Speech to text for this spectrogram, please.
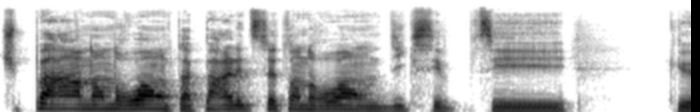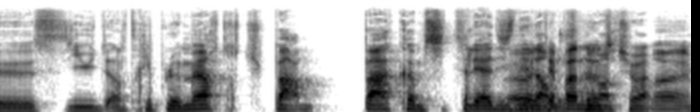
tu pars à un endroit, on t'a parlé de cet endroit, on te dit que c'est. c'est que s'il y a eu un triple meurtre, tu pars pas comme si tu allais à Disneyland, Ouais, t'es pas neutre. tu vois. Ouais.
